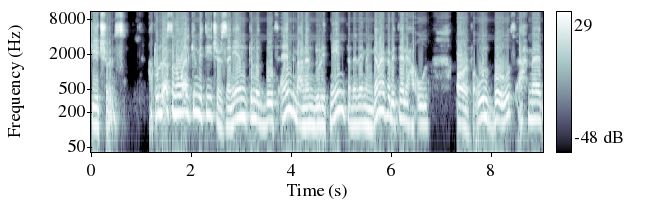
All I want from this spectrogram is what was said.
teachers. هتقول لي أصلا هو قال كلمة teachers ثانيا كلمة both and معناه إن دول اتنين؟ فده دايما جمع فبالتالي هقول are. فأقول both أحمد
